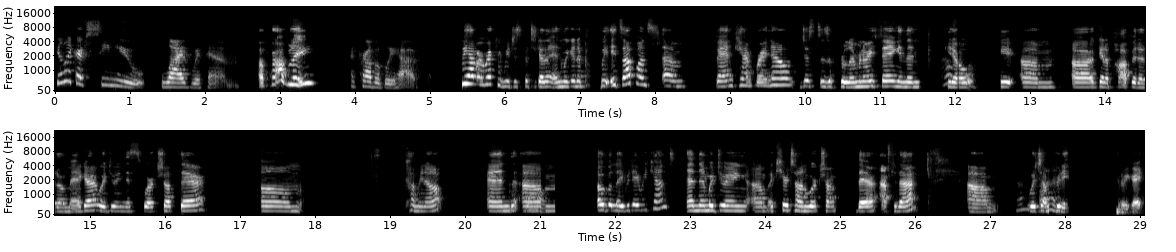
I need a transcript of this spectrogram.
feel like I've seen you live with him. Oh, probably. I probably have. We have a record we just put together, and we're gonna. We, it's up on um, Bandcamp right now, just as a preliminary thing, and then oh, you know cool. we um are gonna pop it at Omega. We're doing this workshop there, um, coming up, and oh, um over Labor Day weekend, and then we're doing um, a kirtan workshop there after that, um, oh, which fun. I'm pretty gonna be great.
